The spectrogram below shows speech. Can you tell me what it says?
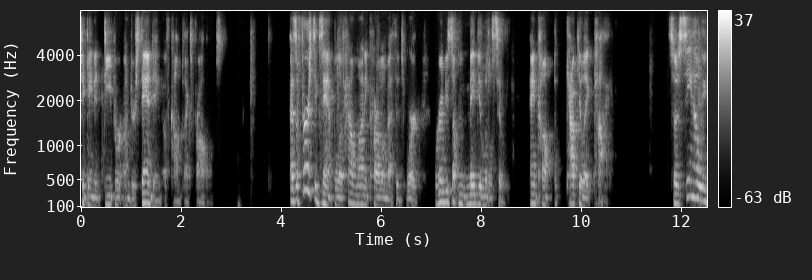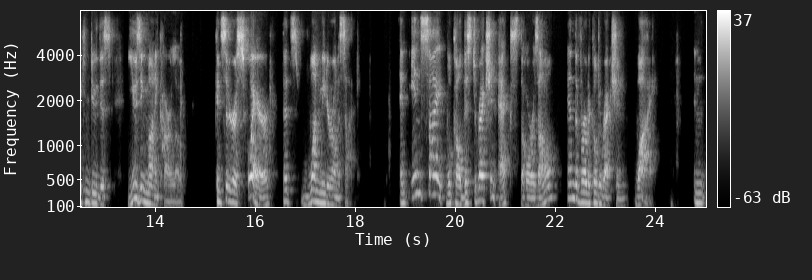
to gain a deeper understanding of complex problems. As a first example of how Monte Carlo methods work, we're going to do something maybe a little silly and calculate pi. So to see how we can do this using Monte Carlo, consider a square that's one meter on a side. And inside, we'll call this direction x, the horizontal, and the vertical direction y. And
